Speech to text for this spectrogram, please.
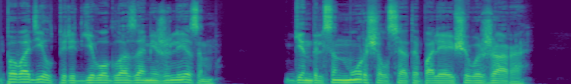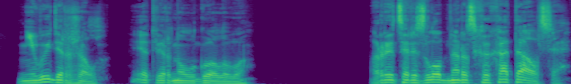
поводил перед его глазами железом. Гендельсон морщился от опаляющего жара. Не выдержал и отвернул голову. Рыцарь злобно расхохотался.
